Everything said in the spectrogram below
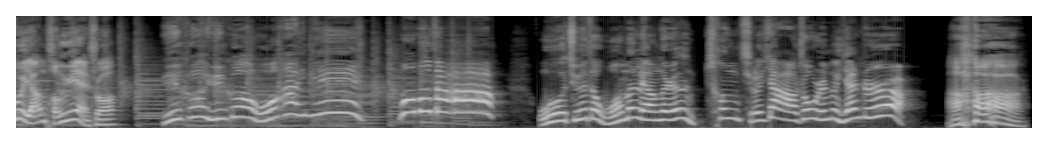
贵阳彭于晏说：“宇哥，宇哥，我爱你，么么哒！我觉得我们两个人撑起了亚洲人的颜值啊，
